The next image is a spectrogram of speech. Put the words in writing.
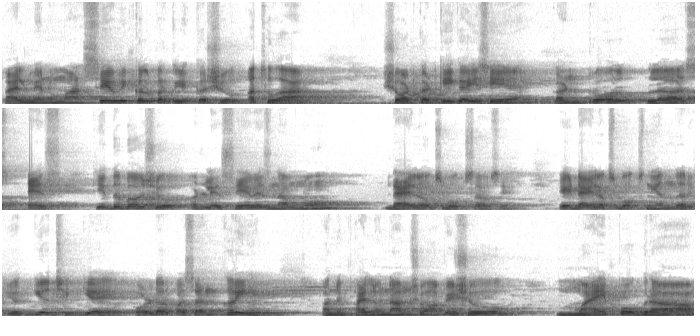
ફાઇલ મેનુમાં સેવ વિકલ્પ પર ક્લિક કરશું અથવા શોર્ટકટ કી કઈ છે કંટ્રોલ પ્લસ એસ કે દબાવશો. એટલે સેવ એઝ નામનું ડાયલોગ્સ બોક્સ આવશે. એ ડાયલોગ્સ બોક્સની અંદર યોગ્ય જગ્યાએ ફોલ્ડર પસંદ કરી અને ફાઇલનું નામ શું આપીશું? My program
